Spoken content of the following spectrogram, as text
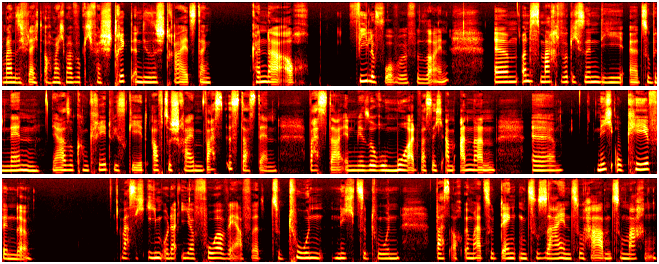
man sich vielleicht auch manchmal wirklich verstrickt in diese Streits, dann können da auch viele Vorwürfe sein. Ähm, und es macht wirklich Sinn, die äh, zu benennen, ja, so konkret wie es geht, aufzuschreiben, was ist das denn, was da in mir so rumort, was ich am anderen äh, nicht okay finde, was ich ihm oder ihr vorwerfe, zu tun, nicht zu tun, was auch immer zu denken, zu sein, zu haben, zu machen.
